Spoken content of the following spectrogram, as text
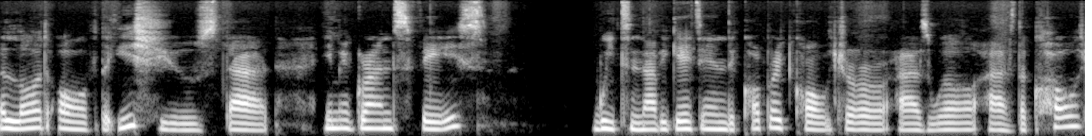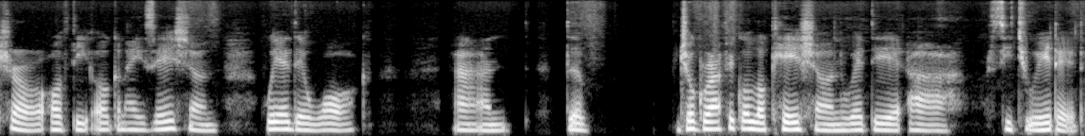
a lot of the issues that immigrants face with navigating the corporate culture as well as the culture of the organization where they work and the geographical location where they are situated.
